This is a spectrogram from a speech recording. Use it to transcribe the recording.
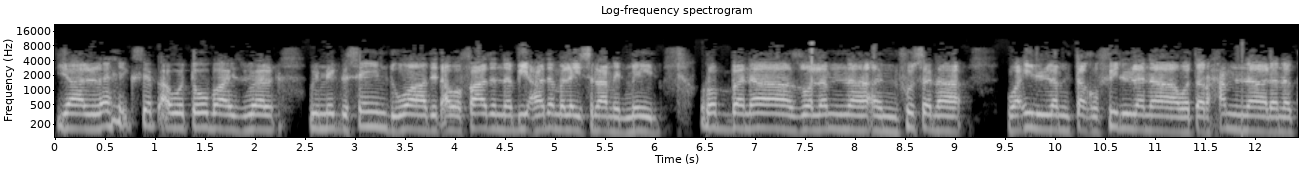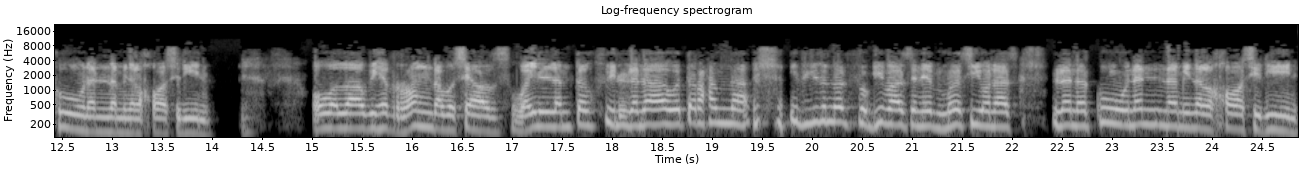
Ya Allah accept our tawbah as well we make the same dua that our father Nabi Adam alayhi salam had made ربنا ظلمنا أنفسنا وإن لم تغفر لنا وترحمنا لنكونن من الخاسرين Oh Allah, we have wronged ourselves. وَإِن لَمْ تَغْفِرْ لَنَا وَتَرْحَمْنَا If you do not forgive us and have mercy on us, لَنَكُونَنَّ مِنَ الْخَاسِرِينَ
